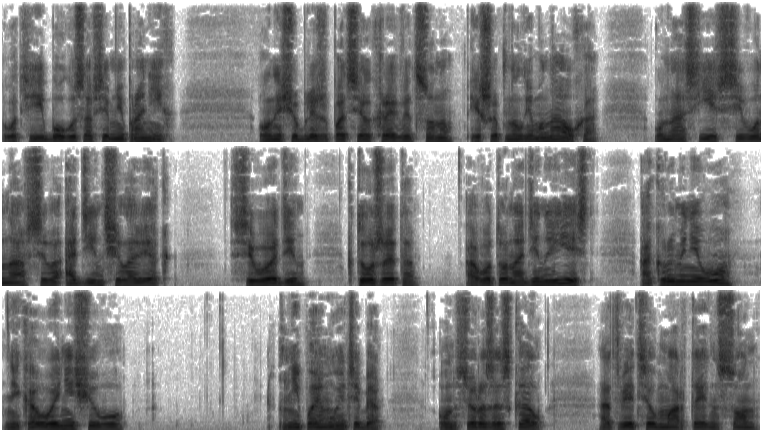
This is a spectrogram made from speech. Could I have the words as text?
Вот ей-богу, совсем не про них». Он еще ближе подсел к Регвитсону и шепнул ему на ухо, «У нас есть всего-навсего один человек». «Всего один? Кто же это?» «А вот он один и есть, а кроме него Никого и ничего. Не пойму я тебя. Он все разыскал, ответил Мартейнсон.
